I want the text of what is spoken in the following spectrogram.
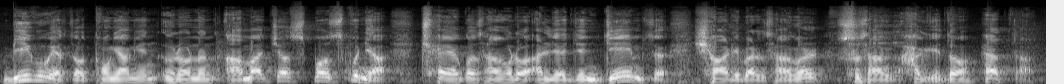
미국에서 동양인으로는 아마추어 스포츠 분야 최고상으로 알려진 제임스 샤리반 상을 수상하기도 했다.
